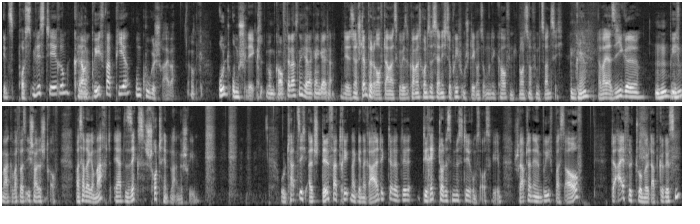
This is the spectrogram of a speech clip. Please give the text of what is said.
ins Postministerium, klaut Ja. Briefpapier und Kugelschreiber. Okay. Und Umschläge. Warum kauft er das nicht, weil er kein Geld hat? Nee, da ist ja Stempel drauf damals gewesen. Damals konntest du es ja nicht so Briefumschläge und so unbedingt kaufen. 1925. Okay. Da war ja Siegel, Briefmarke, was weiß ich schon alles drauf. Was hat er gemacht? Er hat sechs Schrotthändler angeschrieben. Und hat sich als stellvertretender Generaldirektor des Ministeriums ausgegeben. Schreibt dann in den Brief, passt auf, der Eiffelturm wird abgerissen.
